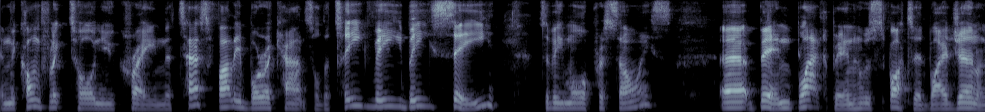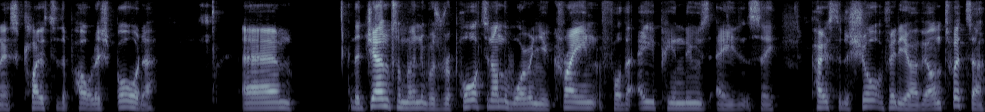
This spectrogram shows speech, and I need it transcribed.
in the conflict torn Ukraine. The Test Valley Borough Council, the TVBC to be more precise, uh, bin, black bin, who was spotted by a journalist close to the Polish border. Um, the gentleman was reporting on the war in Ukraine for the AP news agency, posted a short video of it on Twitter.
